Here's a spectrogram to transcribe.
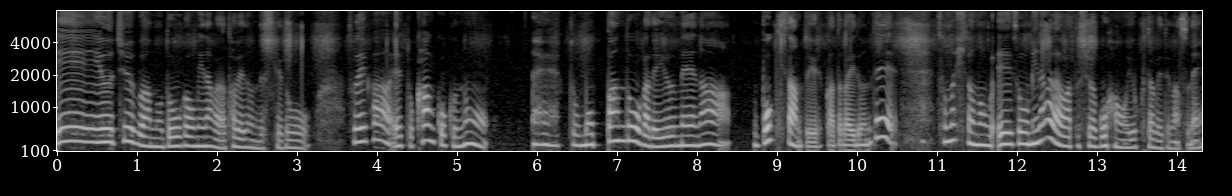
YouTuber の動画を見ながら食べるんですけどそれが、えー、と韓国の、えー、とモッパン動画で有名なボキさんという方がいるんでその人の映像を見ながら私はご飯をよく食べてますね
